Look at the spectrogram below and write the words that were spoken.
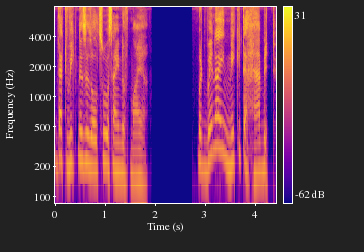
that weakness is also a sign of Maya. But when I make it a habit,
